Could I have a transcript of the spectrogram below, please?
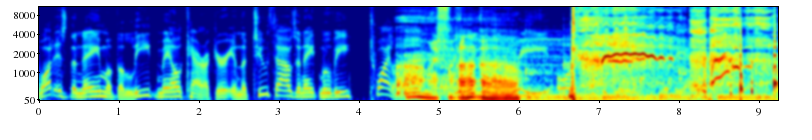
What is the name of the lead male character in the 2008 movie Twilight? Oh my fucking. Uh oh. Agree or disagree with the answer?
